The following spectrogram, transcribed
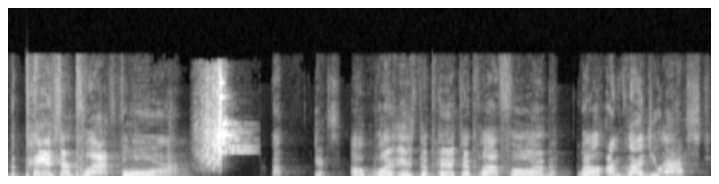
The Panther platform. Uh, yes. Oh, what is the Panther platform? Well, I'm glad you asked.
